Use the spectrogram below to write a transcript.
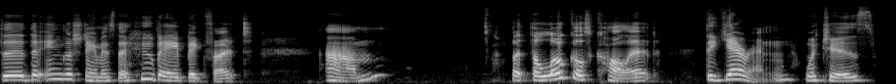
the, the English name is the Hubei Bigfoot. Um, but the locals call it the Yeren, which is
